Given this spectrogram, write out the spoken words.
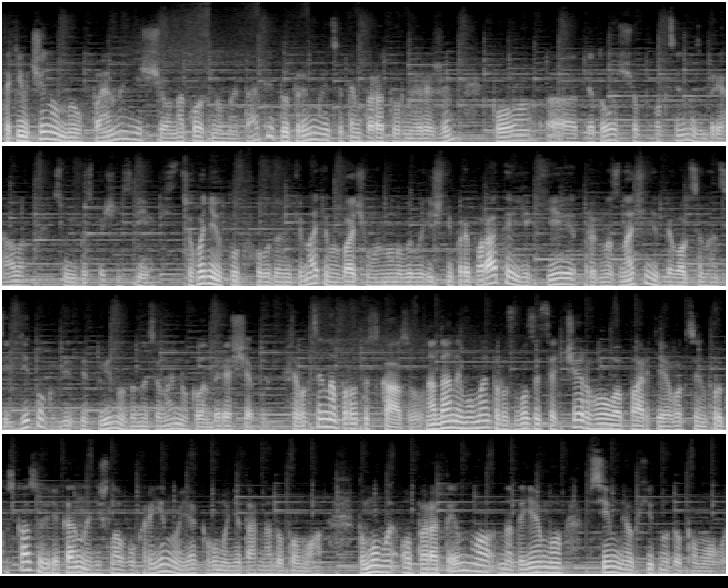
Таким чином, ми впевнені, що на кожному етапі дотримується температурний режим по е, для того, щоб вакцина зберігала свою безпечність і якість. Сьогодні тут в холодовій кімнаті ми бачимо імунобіологічні препарати, які предназначені для вакцинації діток від- відповідно до національного календаря щеплень. Це вакцина проти сказу. На даний момент розвозиться чергова партія вакцин проти сказу, яка надійшла в Україну як гуманітарна допомога. Тому ми оперативно надаємо всім необхідну допомогу.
